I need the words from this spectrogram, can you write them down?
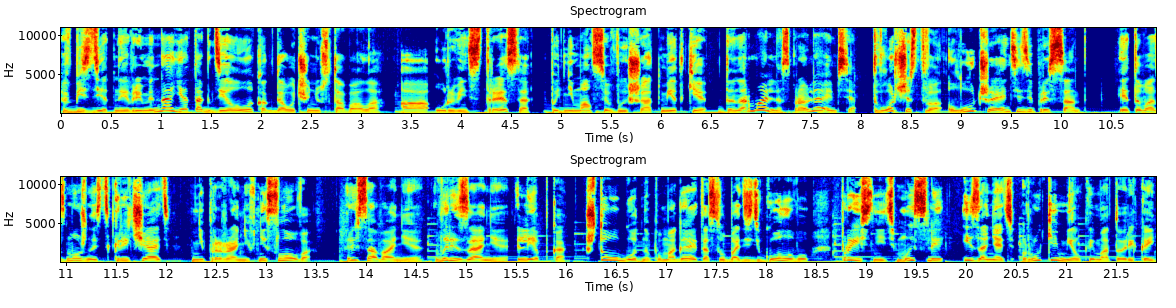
В бездетные времена я так делала, когда очень уставала, а уровень стресса поднимался выше отметки «да нормально, справляемся». Творчество – лучший антидепрессант. Это возможность кричать, не проронив ни слова – рисование, вырезание, лепка, что угодно помогает освободить голову, прояснить мысли и занять руки мелкой моторикой.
